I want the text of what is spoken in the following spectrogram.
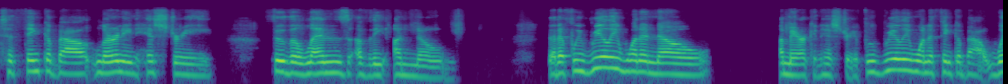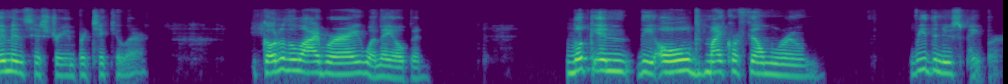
to think about learning history through the lens of the unknown. That if we really want to know american history if we really want to think about women's history in particular go to the library when they open. Look in the old microfilm room. Read the newspaper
